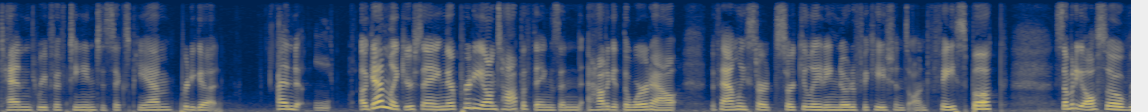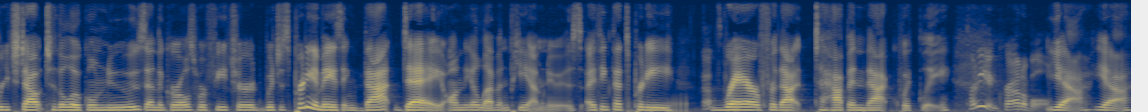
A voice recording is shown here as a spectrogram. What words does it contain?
10, 315 to 6 p.m., pretty good. And again, like you're saying, they're pretty on top of things and how to get the word out. The family starts circulating notifications on Facebook. Somebody also reached out to the local news, and the girls were featured, which is pretty amazing, that day on the 11 p.m. news. I think that's pretty rare for that to happen that quickly. Pretty incredible. Yeah, yeah.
